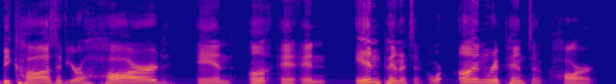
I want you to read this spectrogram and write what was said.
Because of your hard and, un, and, and impenitent or unrepentant heart,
